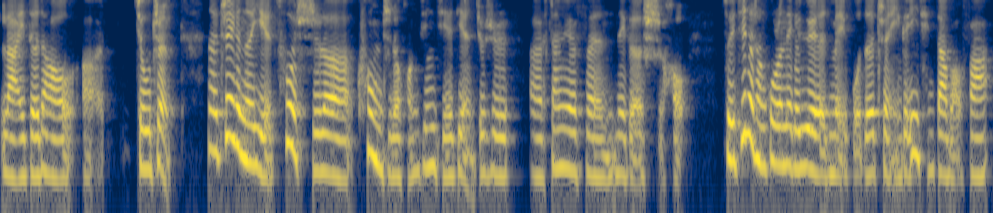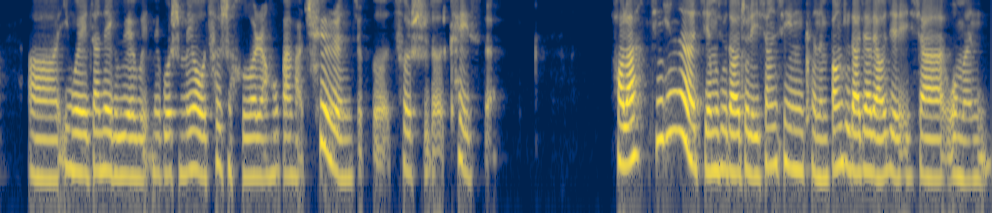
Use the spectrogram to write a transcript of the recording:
来得到呃纠正。那这个呢，也错失了控制的黄金节点，就是呃三月份那个时候，所以基本上过了那个月，美国的整一个疫情大爆发，呃，因为在那个月，美美国是没有测试盒，然后办法确认这个测试的 case 的。好了，今天的节目就到这里，相信可能帮助大家了解一下我们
